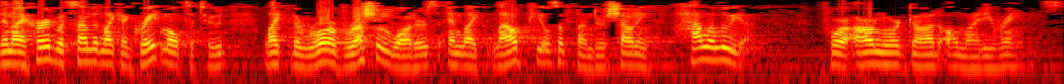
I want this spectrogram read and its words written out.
Then I heard what sounded like a great multitude, like the roar of rushing waters, and like loud peals of thunder, shouting, Hallelujah! For our Lord God Almighty reigns.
